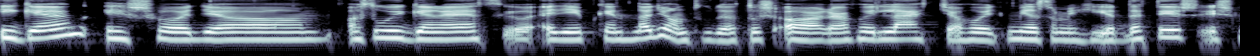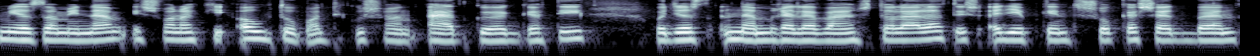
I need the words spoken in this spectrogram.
Igen, és hogy a, az új generáció egyébként nagyon tudatos arra, hogy látja, hogy mi az, ami hirdetés, és mi az, ami nem, és van, aki automatikusan átgörgeti, hogy az nem releváns találat, és egyébként sok esetben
